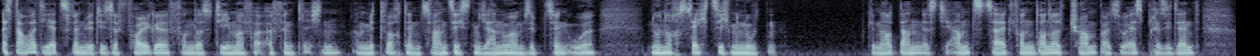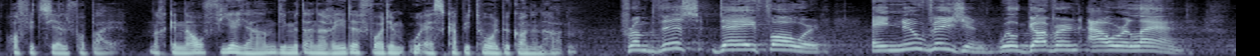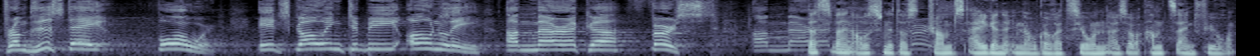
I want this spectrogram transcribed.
Es dauert jetzt, wenn wir diese Folge von das Thema veröffentlichen, am Mittwoch, den 20. Januar um 17 Uhr, nur noch 60 Minuten. Genau dann ist die Amtszeit von Donald Trump als US-Präsident offiziell vorbei. Nach genau vier Jahren, die mit einer Rede vor dem US-Kapitol begonnen haben. From this day forward, a new vision will govern our land. From this day forward, it's going to be only America first. Das war ein Ausschnitt aus Trumps eigener Inauguration, also Amtseinführung.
